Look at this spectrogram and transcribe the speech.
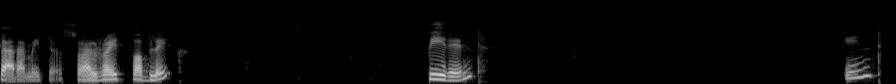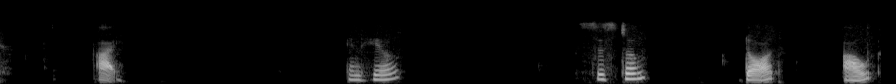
parameters. So I'll write public parent int i. And here system dot out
